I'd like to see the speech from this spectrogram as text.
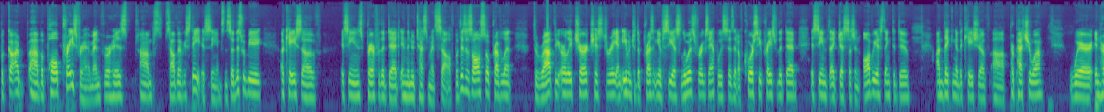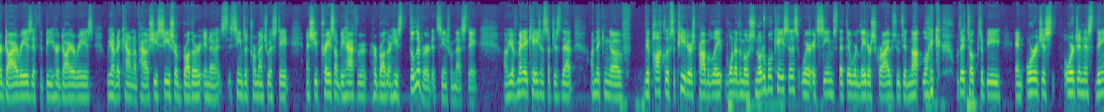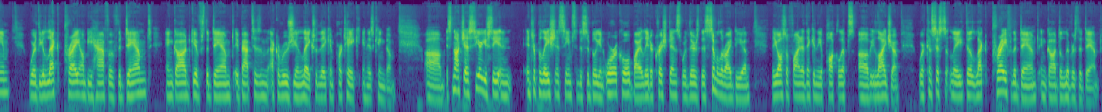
but God, uh, but Paul prays for him and for his um, salvific state, it seems. And so this would be a case of it seems, prayer for the dead in the New Testament itself. But this is also prevalent throughout the early church history and even to the present. You have C.S. Lewis, for example, who says that, of course, he prays for the dead. It seems like just such an obvious thing to do. I'm thinking of the case of uh, Perpetua, where in her diaries, if it be her diaries, we have an account of how she sees her brother in a seems a tormentuous state, and she prays on behalf of her brother, and he's delivered. It seems from that state. Uh, we have many occasions such as that. I'm thinking of the Apocalypse of Peter is probably one of the most notable cases where it seems that there were later scribes who did not like what they took to be an Origenist, Origenist theme, where the elect pray on behalf of the damned, and God gives the damned a baptism in the Acherusian Lake so they can partake in His kingdom. Um, it's not just here; you see in interpolation, it seems, to the Sibylline Oracle by later Christians, where there's this similar idea. That you also find, I think, in the Apocalypse of Elijah, where consistently the elect pray for the damned and God delivers the damned.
